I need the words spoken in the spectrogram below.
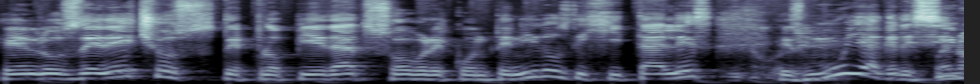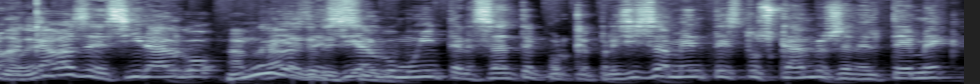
en los derechos de propiedad sobre contenidos digitales, es muy agresivo. Bueno, ¿eh? acabas de decir algo, Muy acabas de decir algo muy interesante porque precisamente estos cambios en el TEMEC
